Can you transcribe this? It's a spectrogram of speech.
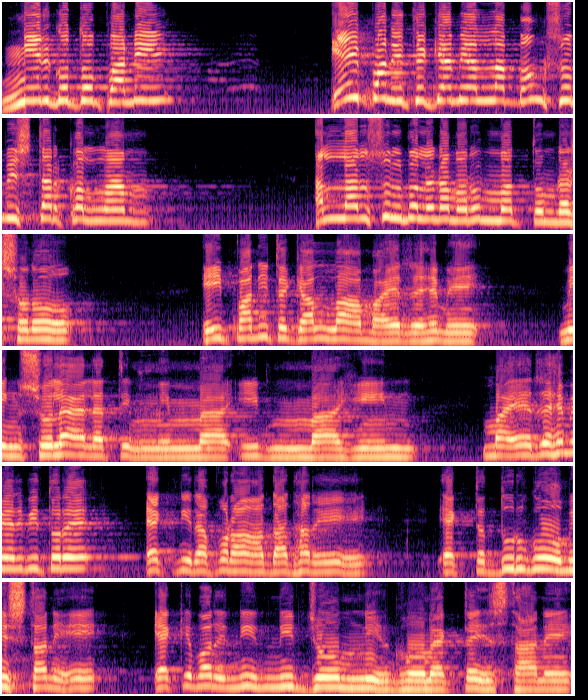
নির্গত পানি, এই পানি থেকে আমি আল্লাহ বংশ বিস্তার করলাম। আল্লাহ রসুল বলেন, আমার উম্মাদ তোমরা শোনো, এই পানি থেকে আল্লাহ মায়ের রেহেমে মায়ের রেহেমের ভিতরে এক নিরাপরাধ আধারে, একটা দুর্গম স্থানে, একেবারে নির- নির্জম, নির্ঘম একটা স্থানে।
